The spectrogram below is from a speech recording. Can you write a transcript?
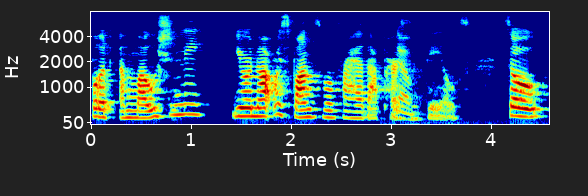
But emotionally, you're not responsible for how that person no. feels. So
